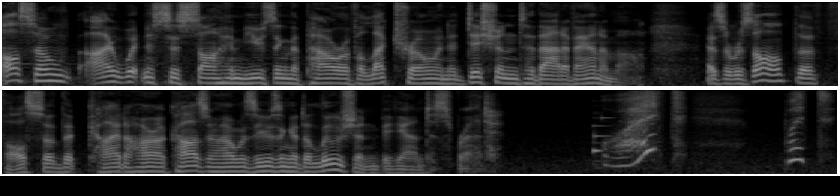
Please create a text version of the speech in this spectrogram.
Also, eyewitnesses saw him using the power of Electro in addition to that of Anemo. As a result, the falsehood that Kaedehara Kazuha was using a delusion began to spread. What? But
